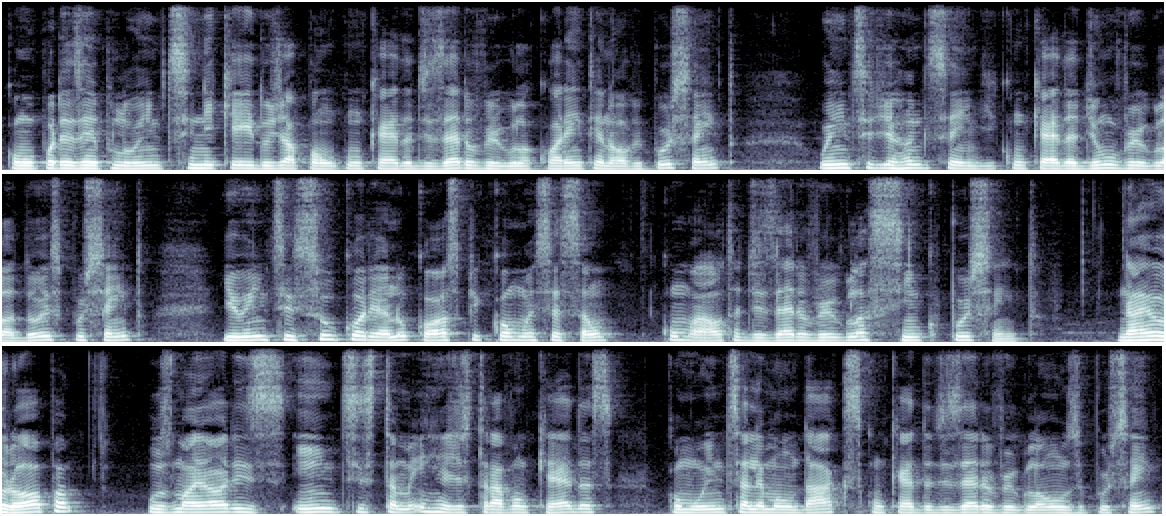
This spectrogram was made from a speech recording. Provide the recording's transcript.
como por exemplo o índice Nikkei do Japão com queda de 0,49%, o índice de Hang Seng com queda de 1,2% e o índice sul-coreano KOSPI como exceção com uma alta de 0,5%. Na Europa, os maiores índices também registravam quedas, como o índice alemão DAX com queda de 0,11%,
